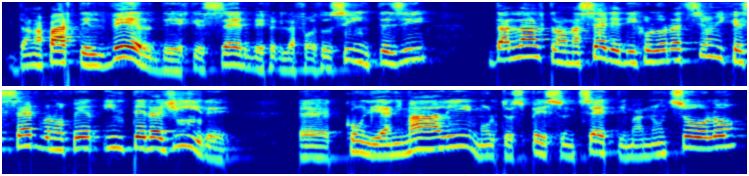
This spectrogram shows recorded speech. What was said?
da una parte il verde che serve per la fotosintesi, dall'altra una serie di colorazioni che servono per interagire con gli animali, molto spesso insetti ma non solo,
